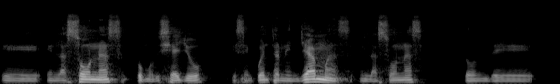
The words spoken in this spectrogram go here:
en las zonas, como decía yo, que se encuentran en llamas, en las zonas donde,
